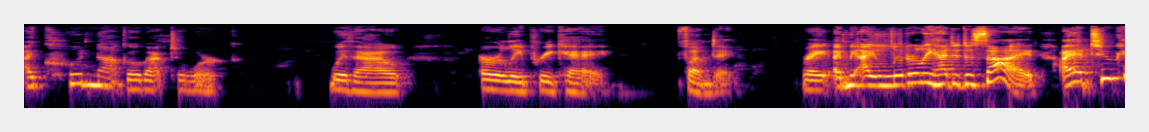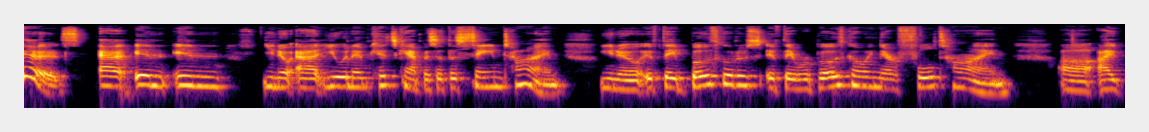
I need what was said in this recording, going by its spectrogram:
I could not go back to work without early pre-K funding. Right. I mean, I literally had to decide. I had two kids at in in you know at UNM Kids Campus at the same time. You know, if they both go to if they were both going there full time, uh, I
